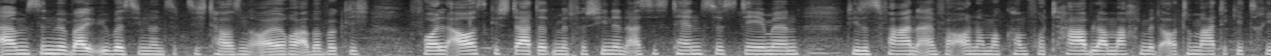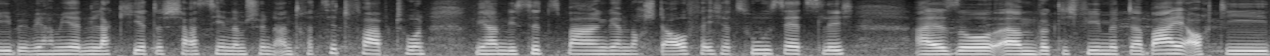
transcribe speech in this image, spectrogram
ähm, sind wir bei über 77.000 Euro, aber wirklich voll ausgestattet mit verschiedenen Assistenzsystemen, die das Fahren einfach auch nochmal komfortabler machen mit Automatikgetriebe. Wir haben hier ein lackiertes Chassis in einem schönen Anthrazitfarbton. Wir haben die Sitzbank, wir haben noch Staufächer zusätzlich. Also ähm, wirklich viel mit dabei. Auch die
